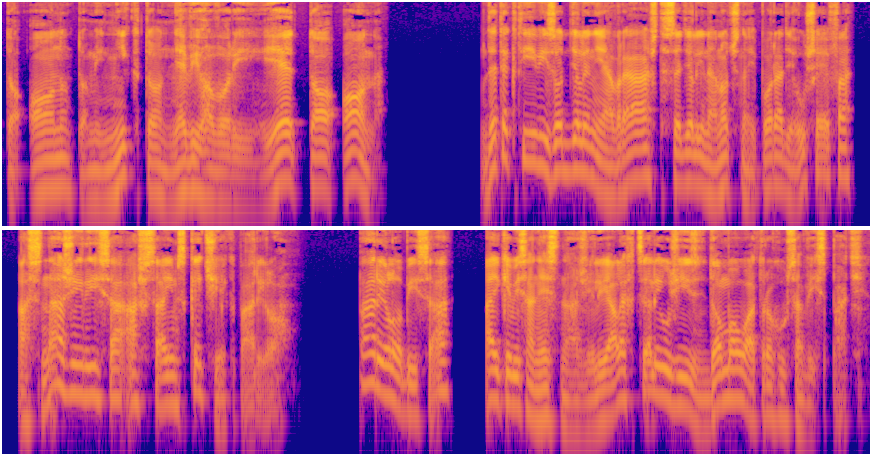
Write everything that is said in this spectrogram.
to on, to mi nikto nevyhovorí. Je to on. Detektívy z oddelenia vražd sedeli na nočnej porade u šéfa a snažili sa, až sa im skečiek parilo. Parilo by sa, aj keby sa nesnažili, ale chceli už ísť domov a trochu sa vyspať.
